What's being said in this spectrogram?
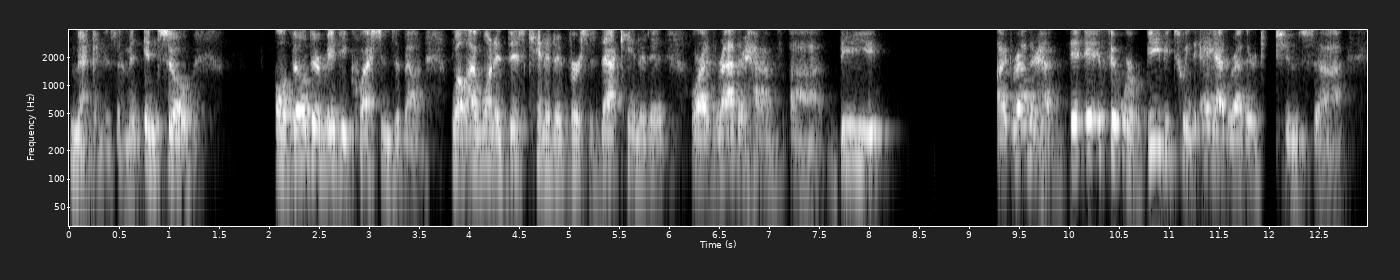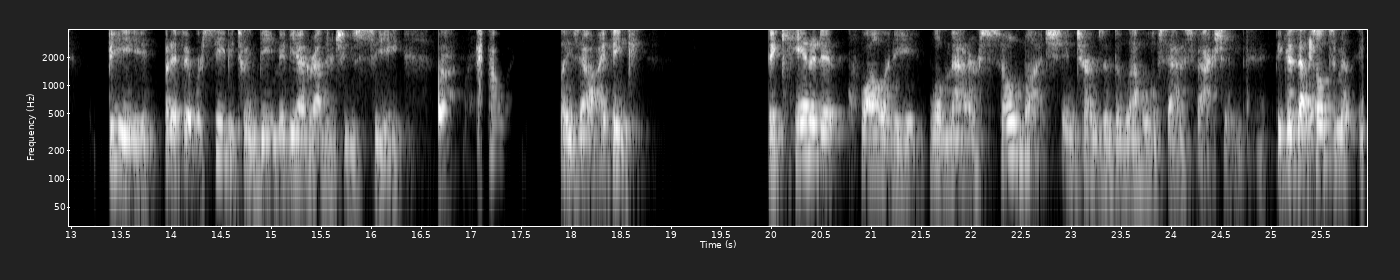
mechanism. And, and so although there may be questions about, well, I wanted this candidate versus that candidate, or I'd rather have uh, B, I'd rather have, if it were B between A, I'd rather choose uh, B, but if it were C between B, maybe I'd rather choose C. How it plays out, I think the candidate quality will matter so much in terms of the level of satisfaction, because that's Yeah. ultimately,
